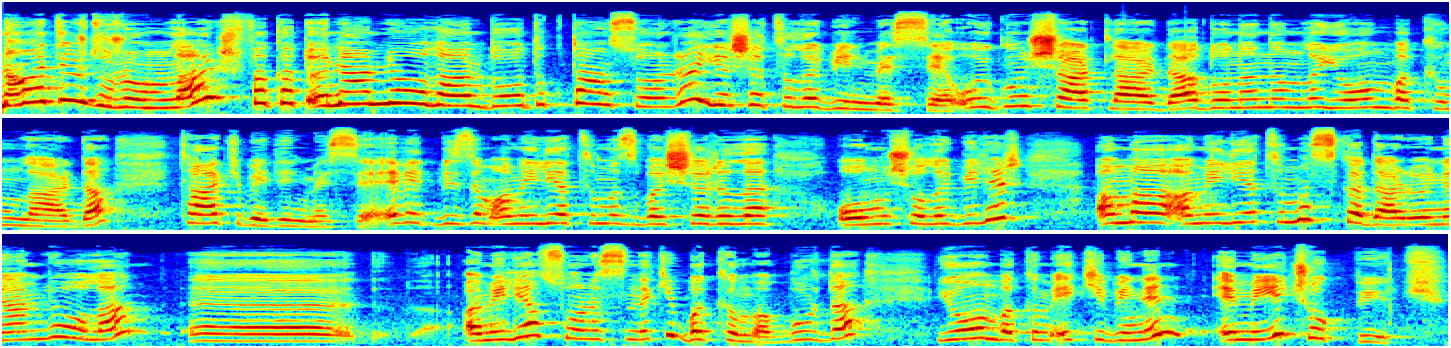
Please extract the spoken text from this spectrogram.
Nadir durumlar fakat önemli olan doğduktan sonra yaşatılabilmesi, uygun şartlarda, donanımlı yoğun bakımlarda takip edilmesi. Evet bizim ameliyatımız başarılı olmuş olabilir ama ameliyatımız kadar önemli olan e, ameliyat sonrasındaki bakımı. Burada yoğun bakım ekibinin emeği çok büyük.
